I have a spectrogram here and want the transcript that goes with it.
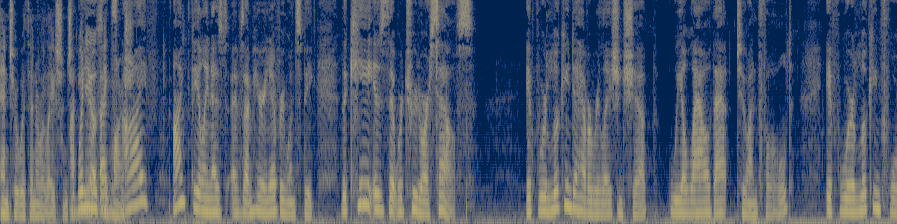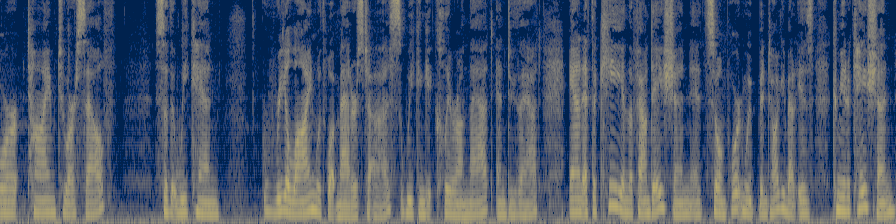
enter within a relationship? What you do know, you think, it's- Marsh? I, I'm feeling as as I'm hearing everyone speak. The key is that we're true to ourselves. If we're looking to have a relationship, we allow that to unfold. If we're looking for time to ourselves, so that we can realign with what matters to us. We can get clear on that and do that. And at the key and the foundation, it's so important we've been talking about is communication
